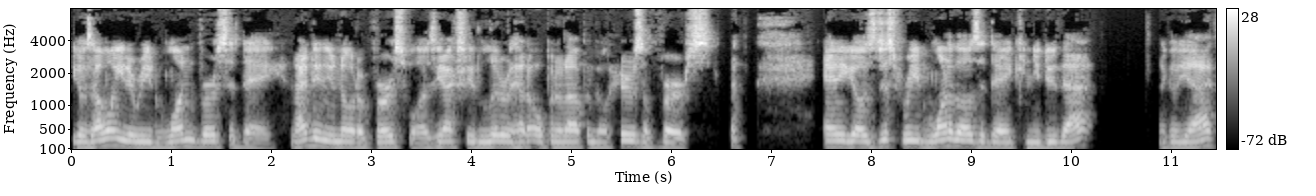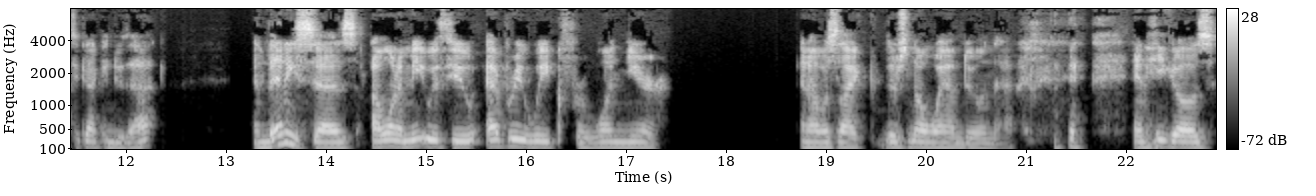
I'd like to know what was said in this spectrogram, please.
He goes, I want you to read one verse a day. And I didn't even know what a verse was. He actually literally had to open it up and go, Here's a verse. and he goes, Just read one of those a day. Can you do that? I go, Yeah, I think I can do that. And then he says, I want to meet with you every week for one year. And I was like, there's no way I'm doing that. and he goes,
